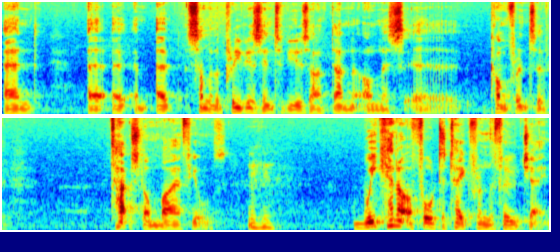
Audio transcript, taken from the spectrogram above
And uh, uh, um, uh, some of the previous interviews I've done on this uh, conference have touched on biofuels. Mm-hmm. We cannot afford to take from the food chain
